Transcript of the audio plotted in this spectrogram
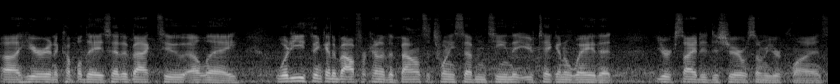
uh, here in a couple days, headed back to LA, what are you thinking about for kind of the balance of 2017 that you're taking away that you're excited to share with some of your clients?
